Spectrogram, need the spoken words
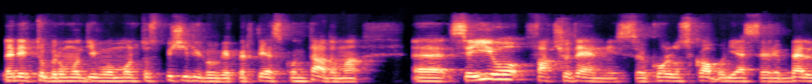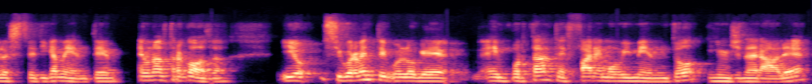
l'hai detto per un motivo molto specifico che per te è scontato, ma eh, se io faccio tennis con lo scopo di essere bello esteticamente è un'altra cosa. Io sicuramente quello che è importante è fare movimento in generale,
